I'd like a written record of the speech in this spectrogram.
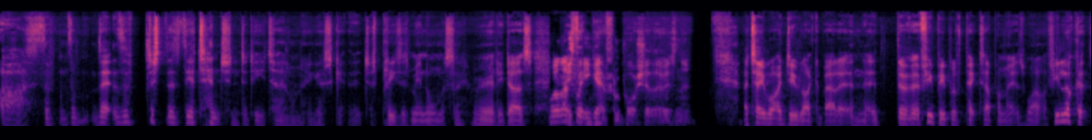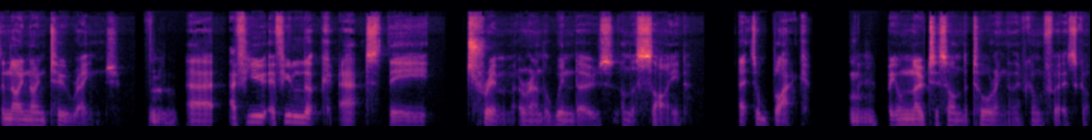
oh the the the, the just the, the attention to detail on it. I guess get, it just pleases me enormously. It really does. well, that's I what thi- you get from Porsche, though, isn't it? I tell you what I do like about it, and it, a few people have picked up on it as well. If you look at the 992 range, Hmm. uh, if you if you look at the trim around the windows on the side, uh, it's all black. Mm. But you'll notice on the touring they've gone for it's got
